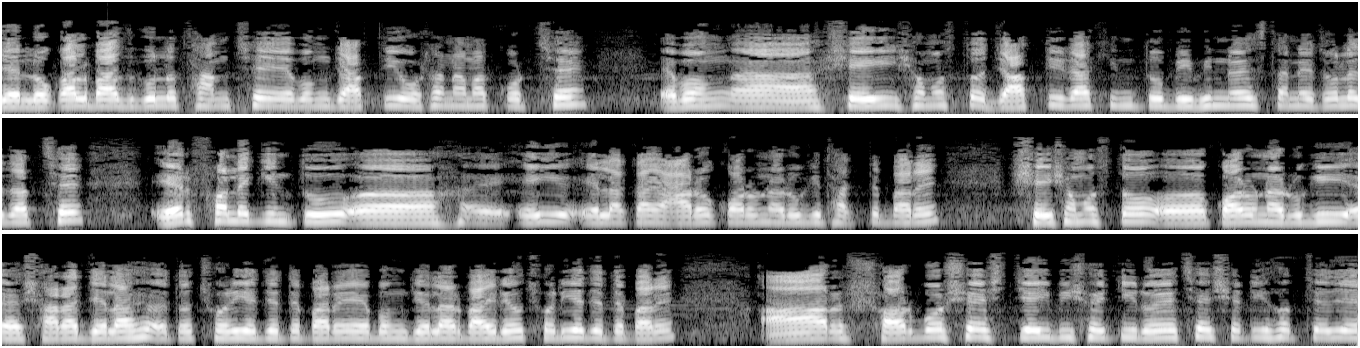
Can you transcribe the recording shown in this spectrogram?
যে লোকাল বাসগুলো থামছে এবং যাত্রী ওঠানামা করছে। এবং সেই সমস্ত যাত্রীরা কিন্তু বিভিন্ন স্থানে চলে যাচ্ছে। এর ফলে কিন্তু এই এলাকায় আরও করোনা রোগী থাকতে পারে। সেই সমস্ত করোনা রোগী সারা জেলায় হয়তো ছড়িয়ে যেতে পারে এবং জেলার বাইরেও ছড়িয়ে যেতে পারে। আর সর্বশেষ যেই বিষয়টি রয়েছে সেটি হচ্ছে যে,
